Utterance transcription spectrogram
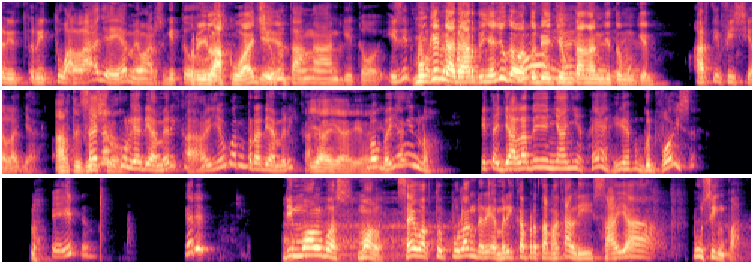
rit- ritual aja ya, memang harus gitu. perilaku aja cium ya. tangan gitu. Is it Mungkin nggak ada artinya juga waktu No, dia iya, cium iya, tangan iya, gitu iya. mungkin. Artificial aja. Saya kan Artificial. kuliah di Amerika, dia kan pernah di Amerika. Iya, iya, iya. Lo iya. bayangin loh, kita jalan aja nyanyi, hey, you have a good voice. Loh, ya itu. Get it? Di mall bos, mall. Saya waktu pulang dari Amerika pertama kali, saya pusing pak.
